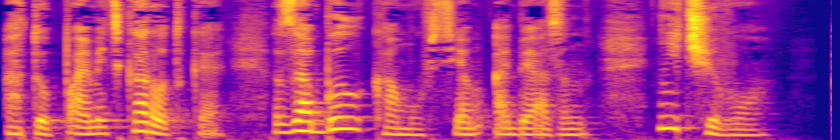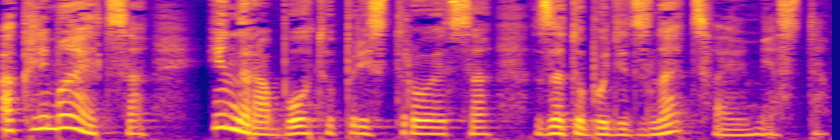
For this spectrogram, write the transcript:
А то память короткая, забыл, кому всем обязан. Ничего, оклемается и на работу пристроится, зато будет знать свое место.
